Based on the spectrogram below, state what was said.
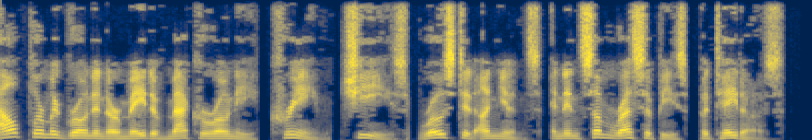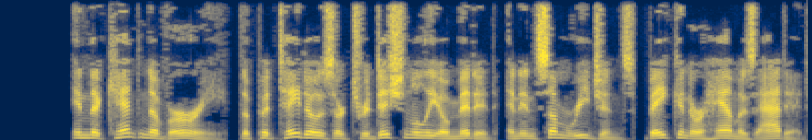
Alplermagronen are made of macaroni, cream, cheese, roasted onions, and in some recipes, potatoes. In the canton of Uri, the potatoes are traditionally omitted, and in some regions, bacon or ham is added.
